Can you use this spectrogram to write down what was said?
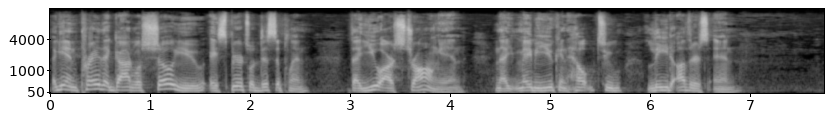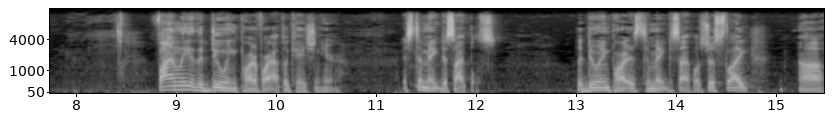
Again, pray that God will show you a spiritual discipline that you are strong in and that maybe you can help to lead others in. Finally, the doing part of our application here is to make disciples. The doing part is to make disciples. Just like uh,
